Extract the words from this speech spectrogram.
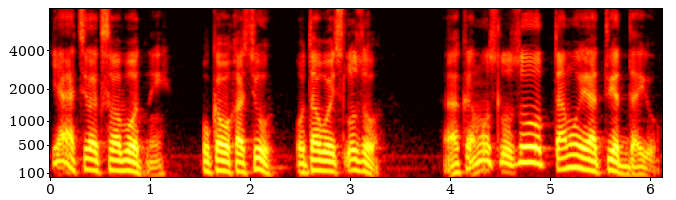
«Я человек свободный. У кого хочу, у того и служу. А кому служу, тому и ответ даю».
